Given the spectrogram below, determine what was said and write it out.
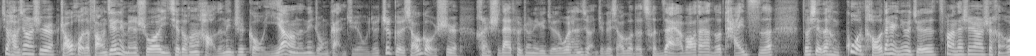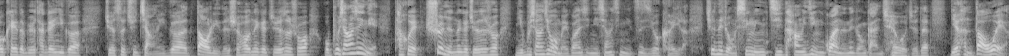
就好像是着火的房间里面说一切都很好的那只狗一样的那种感觉，我觉得这个小狗是很时代特征的一个角色，我也很喜欢这个小狗的存在啊，包括它很多台词都写的很过头，但是你又觉得放在它身上是很 OK 的。比如他跟一个角色去讲一个道理的时候，那个角色说我不相信你，他会顺着那个角色说你不相信我没关系，你相信你自己就可以了，就那种心灵鸡汤硬灌的那种感觉，我觉得也很到位啊。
